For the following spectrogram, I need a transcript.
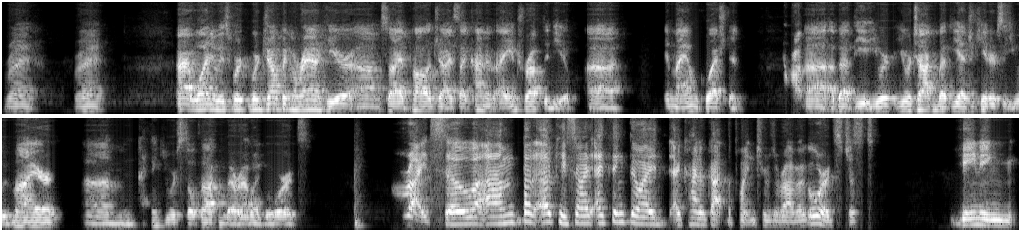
Right. Right. All right. Well, anyways, we're, we're jumping around here, um, so I apologize. I kind of I interrupted you uh, in my own question uh, about the you were you were talking about the educators that you admire. Um, I think you were still talking about Rabbi Gewirtz. Right. So, um, but okay. So I, I think though I, I kind of got the point in terms of Rabbi Gore. It's just gaining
